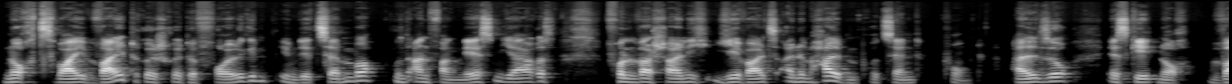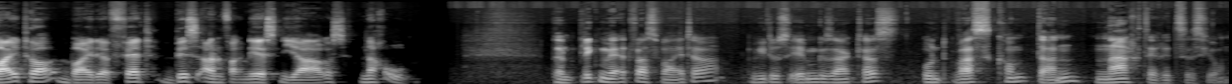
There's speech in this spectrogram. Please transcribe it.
noch zwei weitere Schritte folgen im Dezember und Anfang nächsten Jahres von wahrscheinlich jeweils einem halben Prozentpunkt. Also es geht noch weiter bei der Fed bis Anfang nächsten Jahres nach oben. Dann blicken wir etwas weiter, wie du es eben gesagt hast. Und was kommt dann nach der Rezession?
